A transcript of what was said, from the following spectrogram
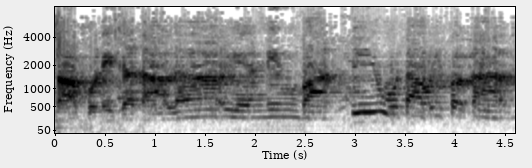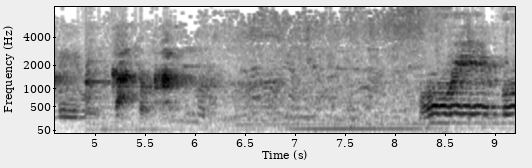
Sabunika kalar yening bakti utawi pekardi nikah Tuhan. Wibu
